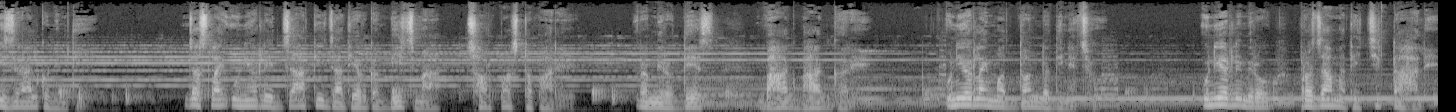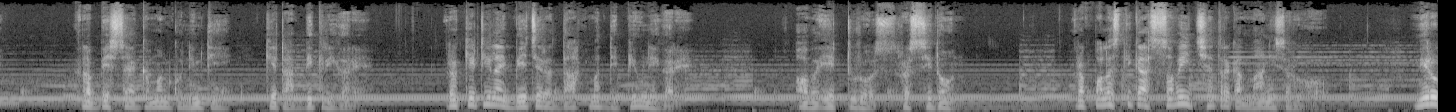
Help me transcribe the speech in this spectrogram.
इजरायलको निम्ति जसलाई उनीहरूले जाति जातिहरूका बिचमा छरपष्ट पारे र मेरो देश भाग भाग गरे। उनीहरूलाई म दण्ड दिनेछु। उनीहरूले मेरो प्रजामाथि चिट्टा हाले र वेश्यागमनको निम्ति केटा बिक्री गरे र केटीलाई बेचेर दाखमध्ये पिउने गरे। अब ए टुरोस र सिदोन र पलस्तीका सबै क्षेत्रका मानिसहरू हो मेरो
